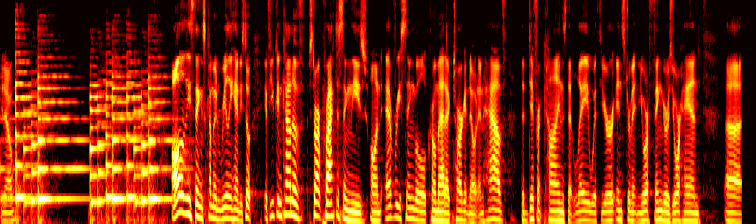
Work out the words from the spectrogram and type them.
You know. all of these things come in really handy. So if you can kind of start practicing these on every single chromatic target note and have the different kinds that lay with your instrument and your fingers, your hand, uh,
